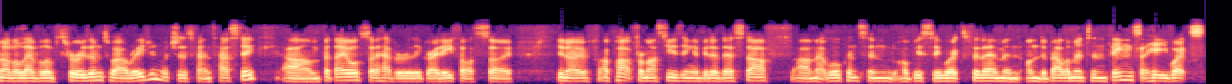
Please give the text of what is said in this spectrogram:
another level of tourism to our region, which is fantastic. Um, but they also have a really great ethos. So, you know, apart from us using a bit of their stuff, uh, Matt Wilkinson obviously works for them and on development and things. So he works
